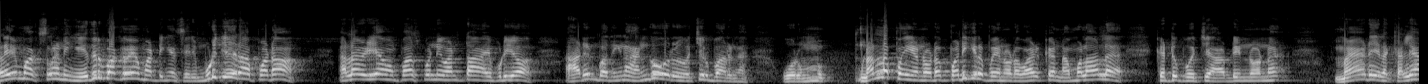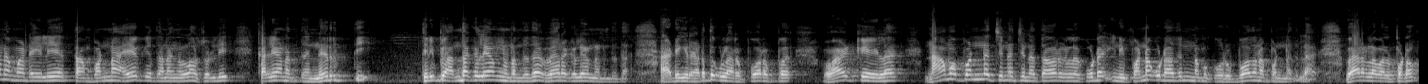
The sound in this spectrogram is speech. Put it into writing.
கிளைமாக்ஸ்லாம் நீங்கள் எதிர்பார்க்கவே மாட்டீங்க. சரி முடிஞ்சதுடா படம். நல்ல வழியாக அவன் பாஸ் பண்ணி வந்துட்டான். எப்படியோ? அப்படின்னு பார்த்தீங்கன்னா அங்கே ஒரு வச்சுருப்பாருங்க. ஒரு நல்ல பையனோட படிக்கிற பையனோட வாழ்க்கை நம்மளால் கெட்டு போச்சு அப்படின்னோடனே மேடையில் கல்யாண மேடையிலேயே தான் பண்ண அயோக்கியத்தனங்கள்லாம் சொல்லி கல்யாணத்தை நிறுத்தி திருப்பி அந்த கல்யாணம் நடந்ததா வேறு கல்யாணம் நடந்ததா அப்படிங்கிற இடத்துக்குள்ளார போகிறப்ப வாழ்க்கையில் நாம் பண்ண சின்ன சின்ன தவறுகளை கூட இனி பண்ணக்கூடாதுன்னு நமக்கு ஒரு போதனை பண்ணதில் வேறு லெவல் படம்.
